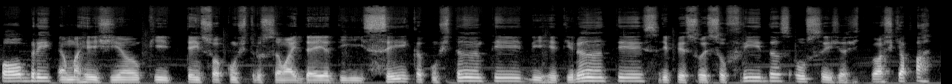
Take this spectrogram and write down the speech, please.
pobre, é uma região que tem sua construção a ideia de seca constante, de retirantes, de pessoas sofridas, ou seja, eu acho que a partir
